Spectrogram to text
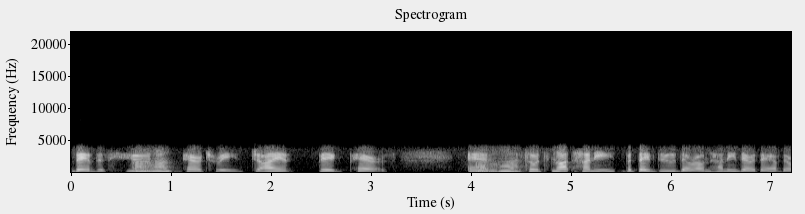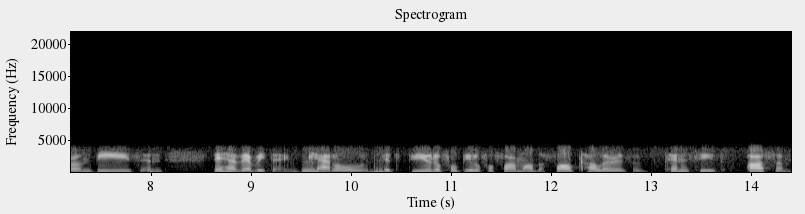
They have this huge Uh-huh. pear tree, giant big pears, and Uh-huh. so it's not honey, but they do their own honey there. They have their own bees and they have everything, Mhm. cattle. Mhm. It's beautiful, beautiful farm. All the fall colors of Tennessee's awesome.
